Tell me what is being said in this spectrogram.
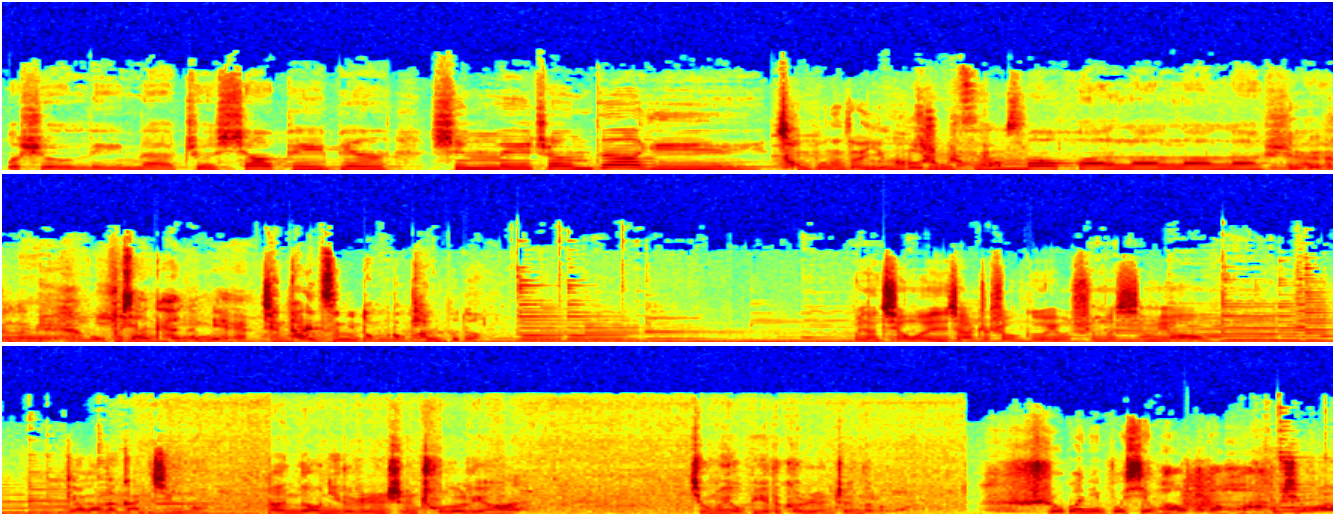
我手里拿着小皮鞭，心里正得意。总不能在一棵树上吊死。也该看看别人。我不想看看别人。潜台词你懂不懂？听不懂。我想请问一下，这首歌有什么想要表达的感情吗？难道你的人生除了恋爱，就没有别的可认真的了吗？如果你不喜欢我的话，不喜欢。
